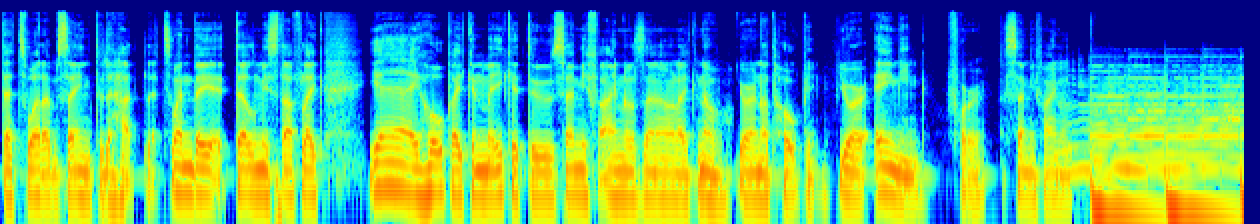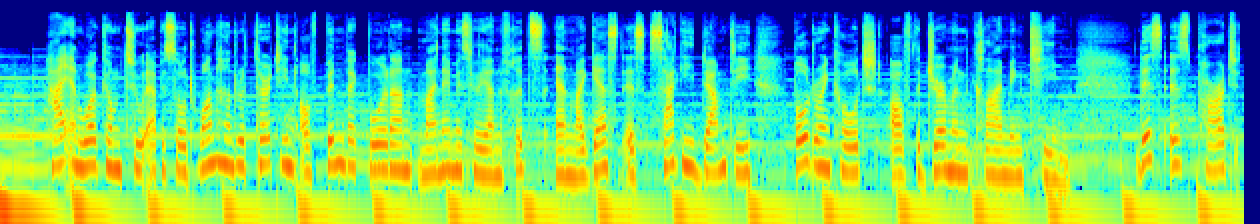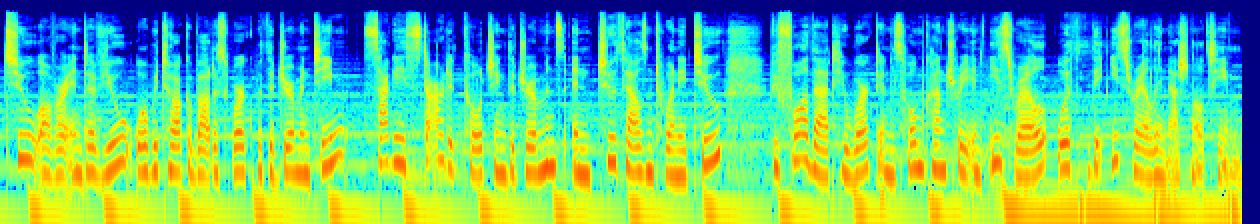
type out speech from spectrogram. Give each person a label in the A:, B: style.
A: That's what I'm saying to the athletes when they tell me stuff like, "Yeah, I hope I can make it to semifinals," and I'm like, "No, you are not hoping. You are aiming for a semifinal."
B: Hi and welcome to episode 113 of Binweg Bouldern. My name is Juliane Fritz and my guest is Sagi Damti, bouldering coach of the German climbing team. This is part two of our interview where we talk about his work with the German team. Sagi started coaching the Germans in 2022. Before that, he worked in his home country in Israel with the Israeli national team.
